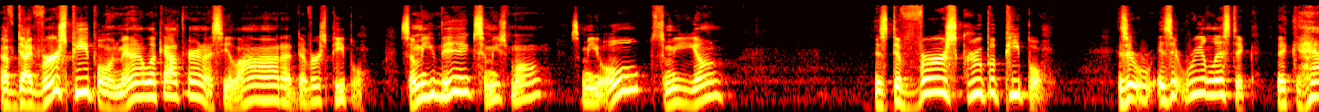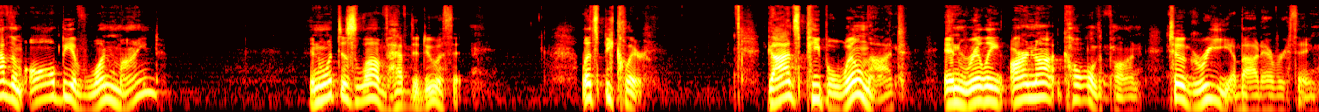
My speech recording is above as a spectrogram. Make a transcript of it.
of diverse people. And man, I look out there and I see a lot of diverse people. Some of you big, some of you small, some of you old, some of you young. This diverse group of people. Is it, is it realistic that have them all be of one mind? And what does love have to do with it? Let's be clear. God's people will not and really are not called upon to agree about everything.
